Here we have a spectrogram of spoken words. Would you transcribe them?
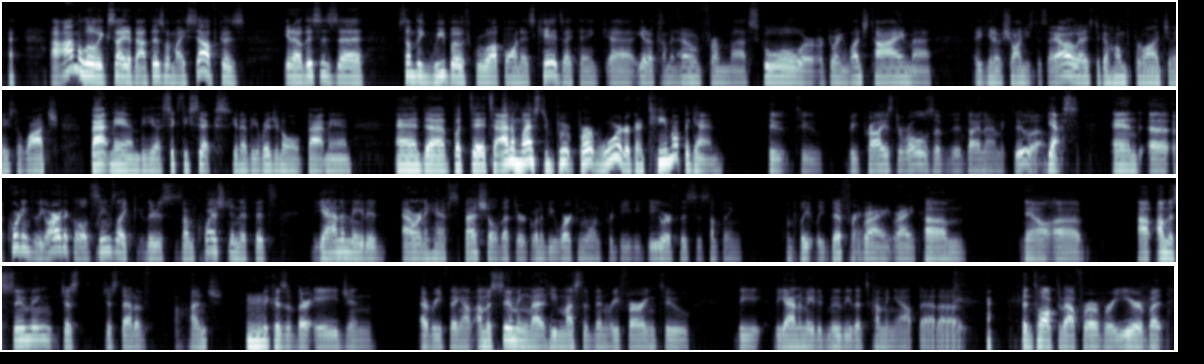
I'm a little excited about this one myself because, you know, this is uh, something we both grew up on as kids. I think uh, you know, coming home from uh, school or, or during lunchtime. Uh, uh, you know, Sean used to say, "Oh, I used to go home for lunch, and I used to watch Batman, the '66, you know, the original Batman." And uh, but it's Adam West and Burt Ward are going to team up again to to reprise the roles of the dynamic duo. Yes. And uh, according to the article, it seems like there's some question if it's the animated hour and a half special that they're going to be working on for DVD or if this is something completely different. Right, right. Um, now, uh, I, I'm assuming just just out of a hunch Mhm. because of their age and everything. I'm, I'm assuming that he must have been referring to the the animated movie that's coming out that uh been talked about for over a year. But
